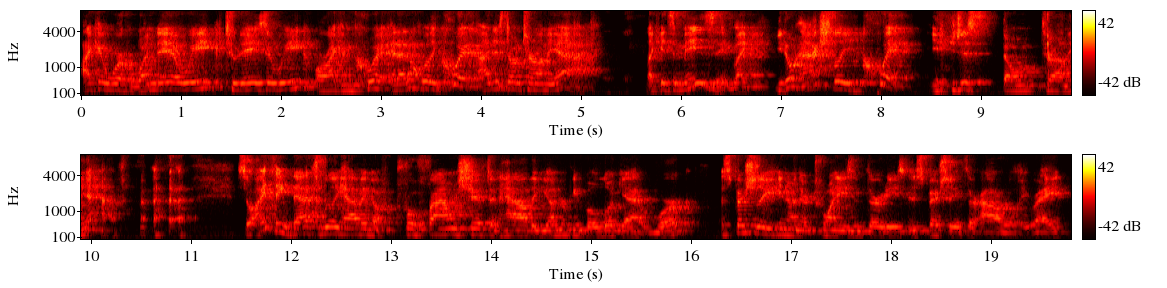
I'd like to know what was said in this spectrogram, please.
I can work one day a week, two days a week, or I can quit. And I don't really quit. I just don't turn on the app. Like it's amazing. Like you don't actually quit. You just don't turn on the app. so I think that's really having a profound shift in how the younger people look at work especially you know in their 20s and 30s and especially if they're hourly right?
